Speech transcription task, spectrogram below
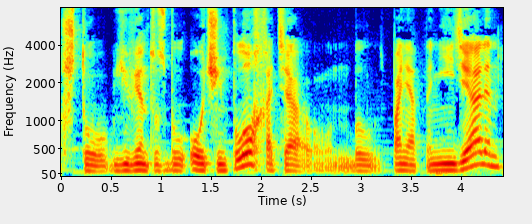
что Ювентус был очень плох, хотя он был, понятно, не идеален.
